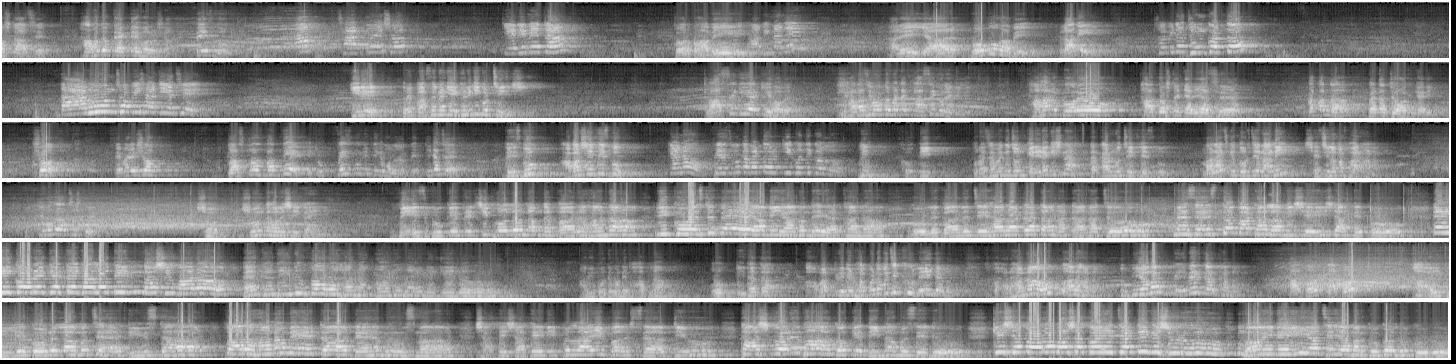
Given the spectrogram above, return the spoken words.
দশটা আছে। আমাদের তো একটাই ভরসা ফেসবুক ছাড় তো এসব। কে রে মেয়েটা তোর ভাবি। ভাবি মানে? আরে ইয়ার হবু ভাবি রানী। ছবিটা জুম করতো দারুণ ছবি সাজিয়েছে। কি রে তোরা ক্লাসে নাকি এখানে কি করছিস? ক্লাসে গিয়ে আর কি হবে? সারা জীবন তো বেটা ক্লাসে করে গেলি। তাহার পরেও হাত দশটা ক্যারি আছে। ব্যাপার না বেটা জন ক্যারি শোন এবারে সব ক্লাস ক্লাস বাদ দিয়ে একটু ফেসবুকের দিকে মনোযোগ দে ঠিক আছে? ফেসবুক আবার সেই ফেসবুক কেন? ফেসবুক আবার তোর কি ক্ষতি করল? ক্ষতি। তোরা যে আমাকে জন ক্যারি রাখিস না? তার কারণ হচ্ছে এই ফেসবুক মানে? মানে? আজকে তোর যে রানী সে ছিল আমার ফারহানা। কি বলতে যাচ্ছিস তুই? শোন শোন তাহলে সেই কাহিনী। ফেসবুকে ফ্রেন্ডশিপ হলো নামটা ফারহানা। রিকোয়েস্ট পেয়ে আমি আনন্দে আটখানা। গোল গাল চেহারাটা টানা টানা চোখ। মেসেজ তো পাঠালাম সেই সাথে পো এই করে কেটে গেল দিন দশ বারো। একদিন ফারহানা অনলাইনে এলো। আমি মনে মনে ভাবলাম, ও বিধাতা, আমার প্রেমের ভাগ্যটা বুঝি খুলেই গেল। পারহানা ও পারহানা তুমি আমার প্রেমের কারখানা। তারপর তারপর? হাই দিয়ে করলাম চ্যাটি স্টার্ট ফারহানা মেয়েটা ড্যাম স্মার্ট। সাথে সাথে রিপ্লাই হোয়াটসঅ্যাপ ডিউট ঠাস করে ভাগকে দিলাম সেলুট কিসে বড় ভাষা কই চ্যাটিং শুরু? ভয় আছে আমার গুগল গুরু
